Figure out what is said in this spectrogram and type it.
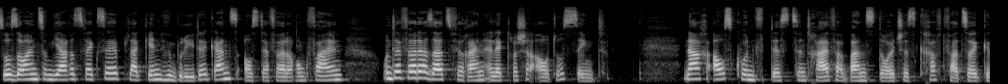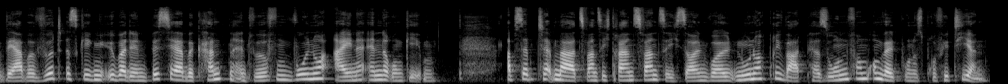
So sollen zum Jahreswechsel Plug-in-Hybride ganz aus der Förderung fallen und der Fördersatz für rein elektrische Autos sinkt. Nach Auskunft des Zentralverbands Deutsches Kraftfahrzeuggewerbe wird es gegenüber den bisher bekannten Entwürfen wohl nur eine Änderung geben. Ab September 2023 sollen wohl nur noch Privatpersonen vom Umweltbonus profitieren.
